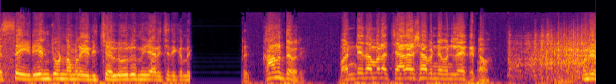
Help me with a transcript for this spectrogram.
എസ് ഐ ഇടിയൻ ജോൺ നമ്മൾ ഇടിച്ചല്ലൂരെന്ന് വിചാരിച്ചിരിക്കുന്ന കാണട്ടെ അവർ. വണ്ടി നമ്മുടെ ചാരാ ഷാപ്പിന്റെ മുന്നിലേക്ക് കിട്ടോ വണ്ടി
